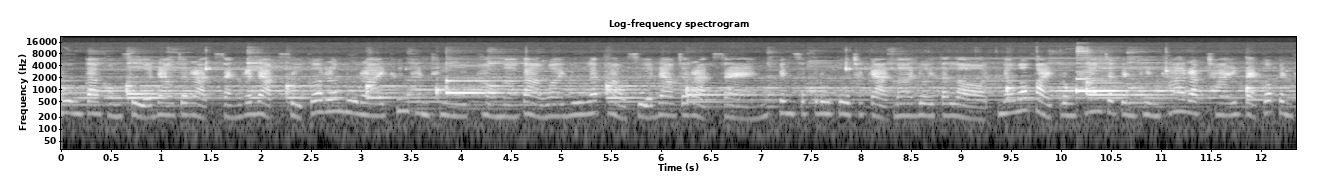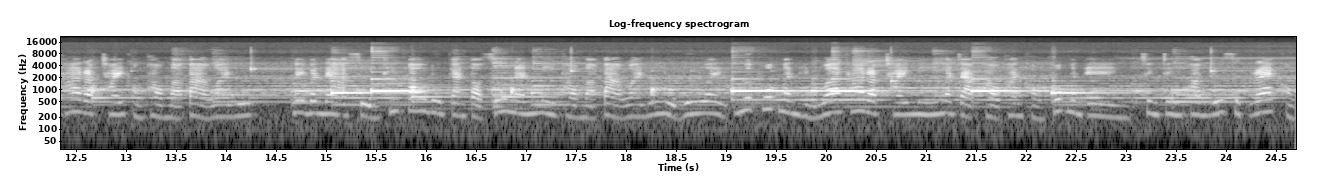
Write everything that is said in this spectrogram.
ดวงตาของเสือดาวจรัสแสงระดับสีก็เริ่มดูร้ายขึ้นทันทีเผ่าหมาป่าวายุและเผ่าเสือดาวจรัสแสง เป็นศัตรูตัวฉกาจมาโดยตลอดแม้ว่าฝ่ายตรงข้ามจะเป็นเพียงข้ารับใช้ แต่ก็เป็นข้ารับใช้ของเผ่าหมาป่าวายุ ในบรรดาอสูรที่เฝ้าดูการต่อสู้นั้นมีเผ่าหมาป่าวายุอยู่ด้วย เมื่อพวกมันเห็นว่าถ้ารับใช้นี้มาจากเผ่าพันธุ์ของพวกมันเอง จริงๆ ความรู้สึกแรกของ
